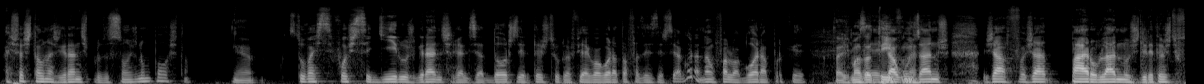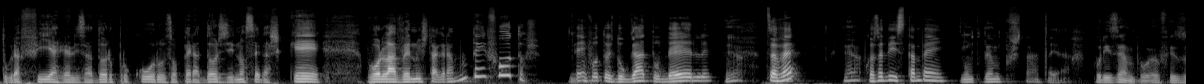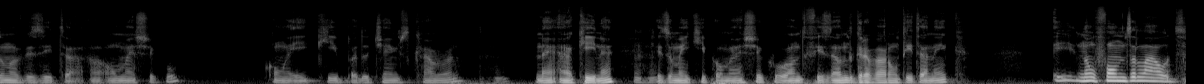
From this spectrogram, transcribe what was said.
as pessoas estão nas grandes produções, não postam. Yeah. Se tu vais, se fores seguir os grandes realizadores, diretores de fotografia, agora estou a fazer exercício, agora não, falo agora porque Estás mais eh, ativo, já há alguns né? anos já, já paro lá nos diretores de fotografia, realizador, procuro os operadores e não sei das que, vou lá ver no Instagram, não tem fotos. Tem fotos do gato dele, Yeah, a ver? yeah. Por causa disso também. Não podemos postar. Yeah. Por exemplo, eu fiz uma visita ao México com a equipa do James Cameron, né? aqui, né? Fiz uma equipa ao México onde, fiz, onde gravaram Titanic e não fomos allowed.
